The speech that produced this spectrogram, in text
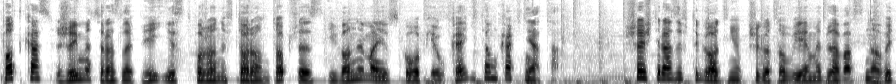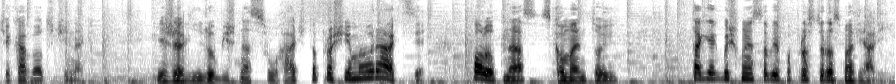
Podcast Żyjmy Coraz Lepiej jest stworzony w Toronto przez Iwonę Majewską-Opiełkę i Tomka Kniata. Sześć razy w tygodniu przygotowujemy dla Was nowy, ciekawy odcinek. Jeżeli lubisz nas słuchać, to prosimy o reakcję. Polub nas, skomentuj, tak jakbyśmy sobie po prostu rozmawiali.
